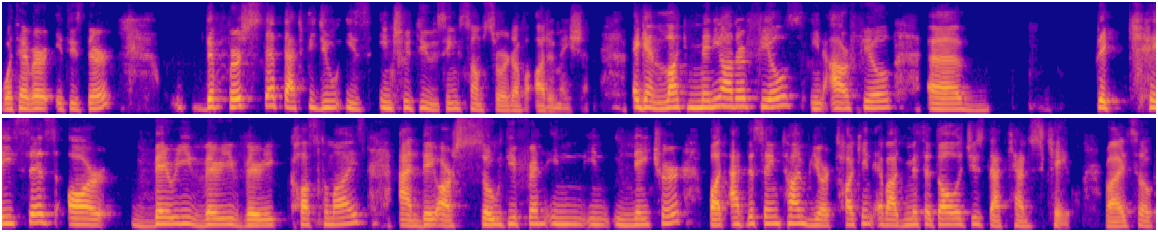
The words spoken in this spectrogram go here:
whatever it is there. The first step that we do is introducing some sort of automation. Again, like many other fields in our field, uh, the cases are very very very customized and they are so different in, in in nature but at the same time we are talking about methodologies that can scale right? So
